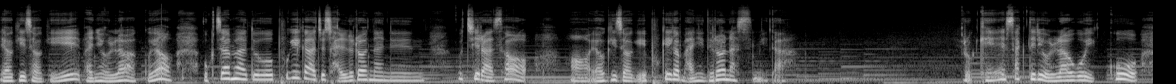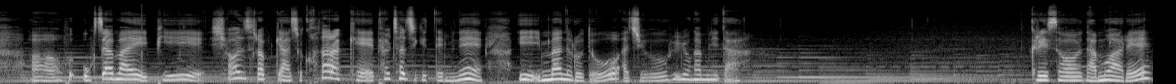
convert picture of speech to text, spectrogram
여기저기 많이 올라왔고요. 옥자마도 포기가 아주 잘 늘어나는 꽃이라서 어, 여기저기 포기가 많이 늘어났습니다. 이렇게 싹들이 올라오고 있고 어, 옥자마의 잎이 시원스럽게 아주 커다랗게 펼쳐지기 때문에 이 잎만으로도 아주 훌륭합니다. 그래서 나무 아래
